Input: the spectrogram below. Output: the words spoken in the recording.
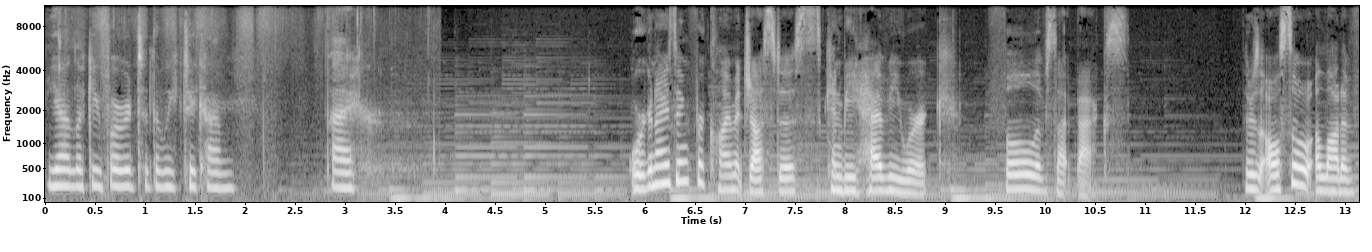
yeah, looking forward to the week to come. Bye. Organizing for climate justice can be heavy work, full of setbacks. There's also a lot of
